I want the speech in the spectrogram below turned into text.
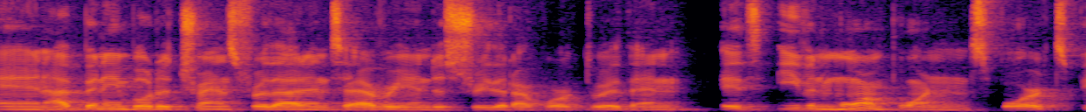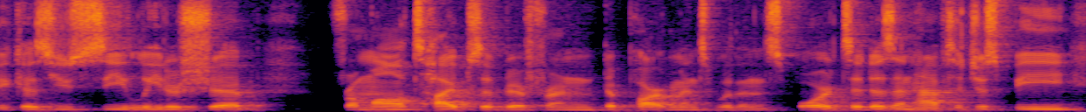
and I've been able to transfer that into every industry that I've worked with. And it's even more important in sports because you see leadership from all types of different departments within sports. It doesn't have to just be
